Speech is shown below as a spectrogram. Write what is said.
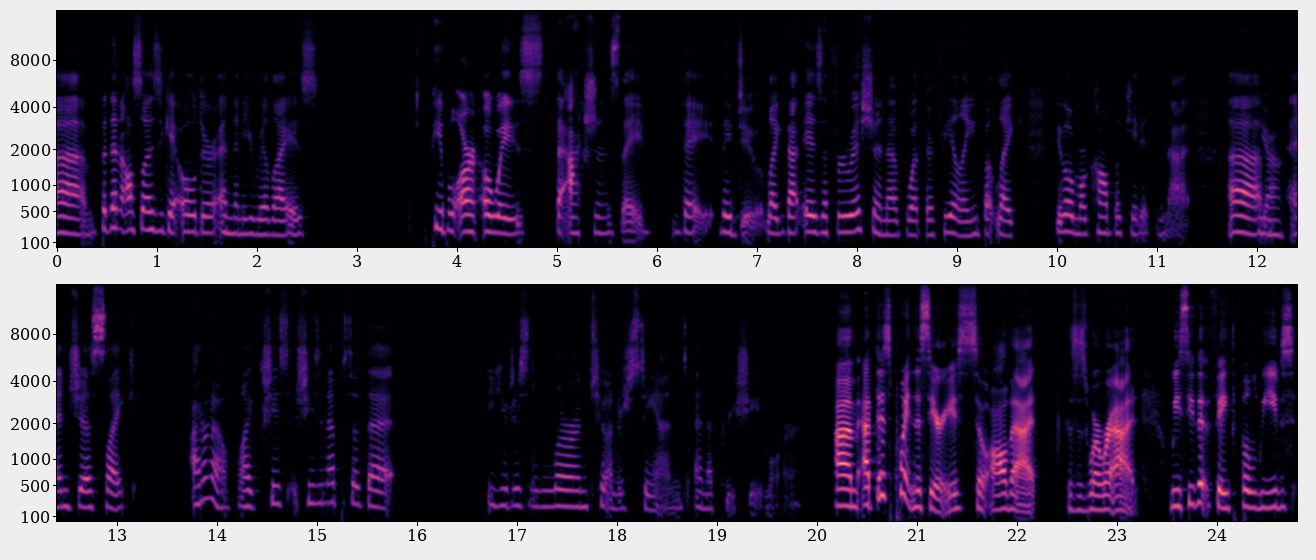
Um, but then also as you get older and then you realize people aren't always the actions they they they do like that is a fruition of what they're feeling but like people are more complicated than that um yeah. and just like i don't know like she's she's an episode that you just learn to understand and appreciate more. Um, at this point in the series, so all that this is where we're at. We see that Faith believes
